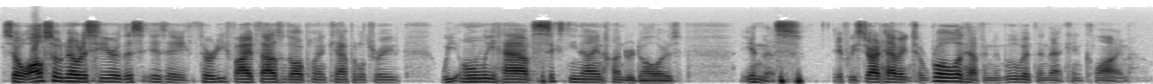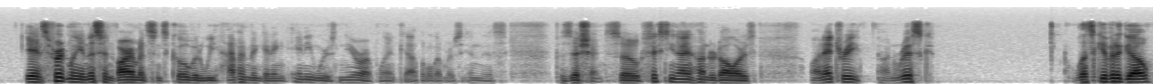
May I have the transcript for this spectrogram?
So also notice here, this is a $35,000 planned capital trade. We only have $6,900 in this. If we start having to roll it, having to move it, then that can climb. And certainly in this environment since COVID, we haven't been getting anywhere near our planned capital numbers in this position. So $6,900 on entry, on risk. Let's give it a go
